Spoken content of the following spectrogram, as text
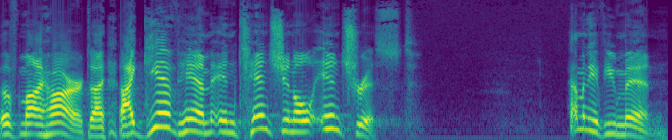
of my heart. I, I give Him intentional interest. How many of you men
